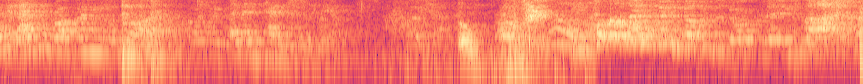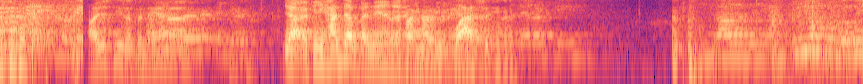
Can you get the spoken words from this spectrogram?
pick, I said rock climbing and lacrosse. Oh. And then tentatively dance. Oh. Open the door from the inside. I just need a banana. And your Yeah, if he had that banana, If I he would be banana- flashing this. anarchy. You got it, You know the woman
